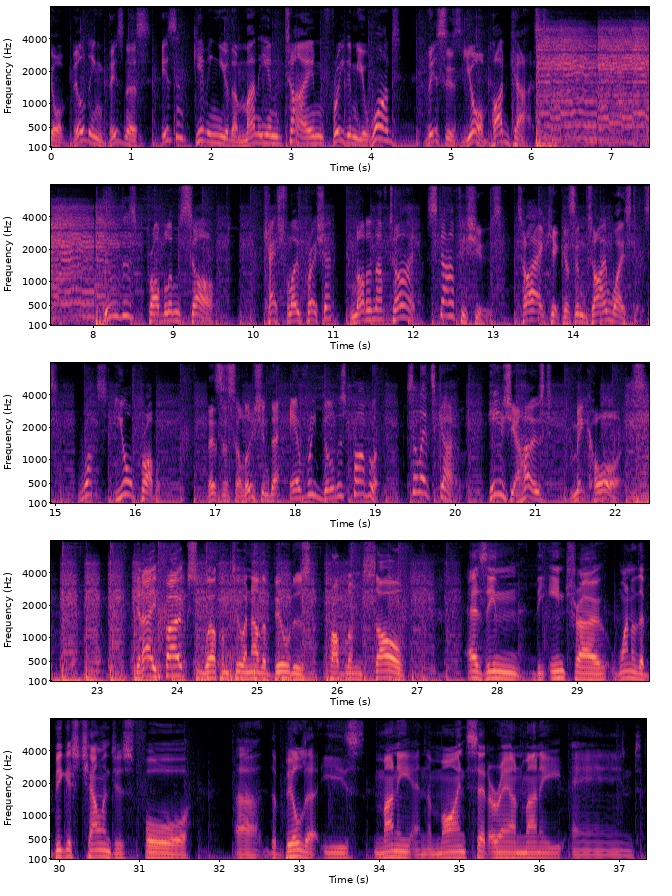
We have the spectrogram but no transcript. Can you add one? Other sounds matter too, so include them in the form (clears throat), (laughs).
your building business isn't giving you the money and time freedom you want, this is your podcast. Builders Problem Solved. Cash flow pressure, not enough time, staff issues, tyre kickers and time wasters. What's your problem? There's a solution to every builder's problem. So let's go. Here's your host, Mick Hawes. G'day, folks, welcome to another Builders Problem Solved. As in the intro, one of the biggest challenges for uh, the builder is money and the mindset around money and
